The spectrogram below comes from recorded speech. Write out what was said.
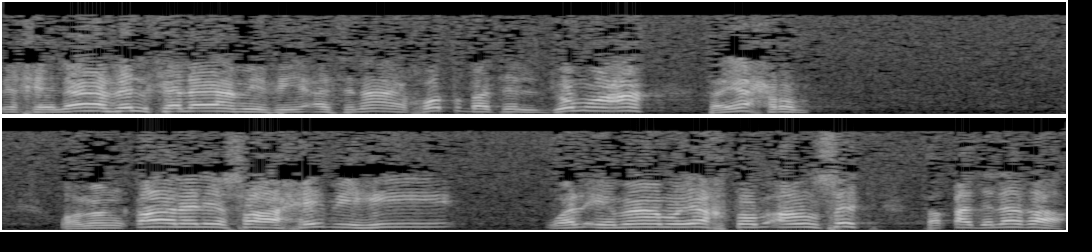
بخلاف الكلام في أثناء خطبة الجمعة فيحرم. ومن قال لصاحبه والإمام يخطب أنصت فقد لغى.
